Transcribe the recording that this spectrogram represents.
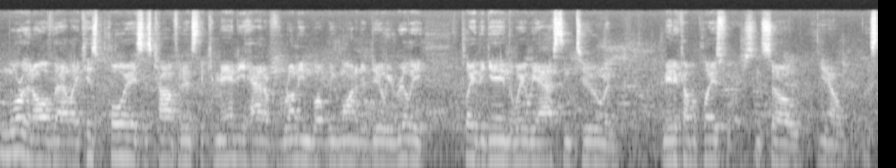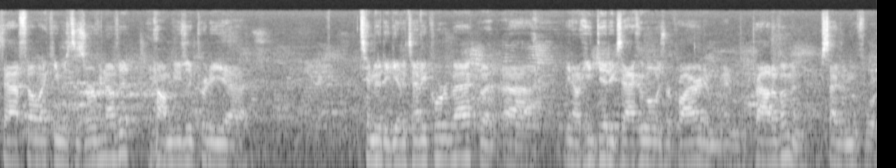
more than all of that, like his poise, his confidence, the command he had of running what we wanted to do. He really played the game the way we asked him to, and made a couple plays for us. And so, you know, the staff felt like he was deserving of it. You know, I'm usually pretty uh, timid to give it to any quarterback, but. Uh, you know, he did exactly what was required, and, and we're proud of him and excited to move forward.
